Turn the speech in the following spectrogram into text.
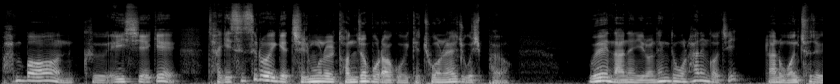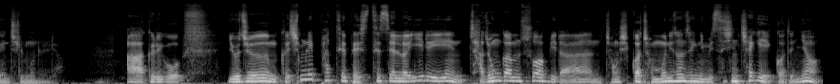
한번 그 A 씨에게 자기 스스로에게 질문을 던져보라고 이렇게 조언을 해주고 싶어요. 왜 나는 이런 행동을 하는 거지? 라는 원초적인 질문을요. 아 그리고 요즘 그 심리 파트 베스트셀러 1위인 자존감 수업이란 정신과 전문의 선생님이 쓰신 책이 있거든요.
